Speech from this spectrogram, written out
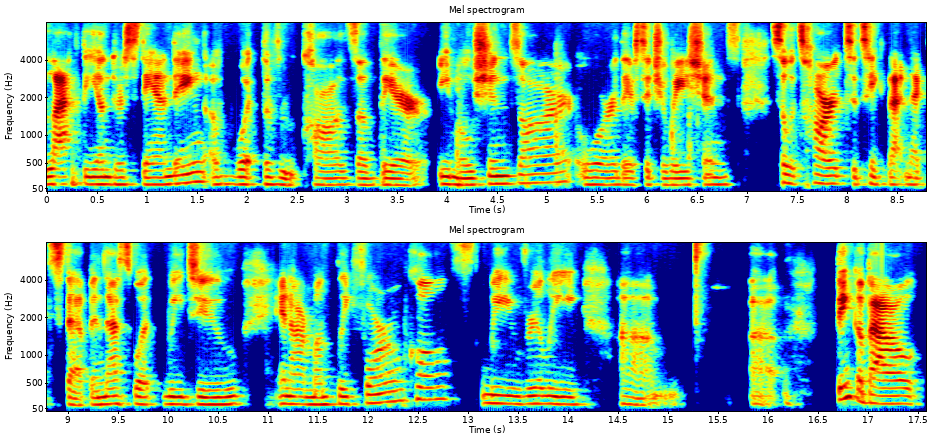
lack the understanding of what the root cause of their emotions are or their situations. So it's hard to take that next step. And that's what we do in our monthly forum calls. We really um, uh, think about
